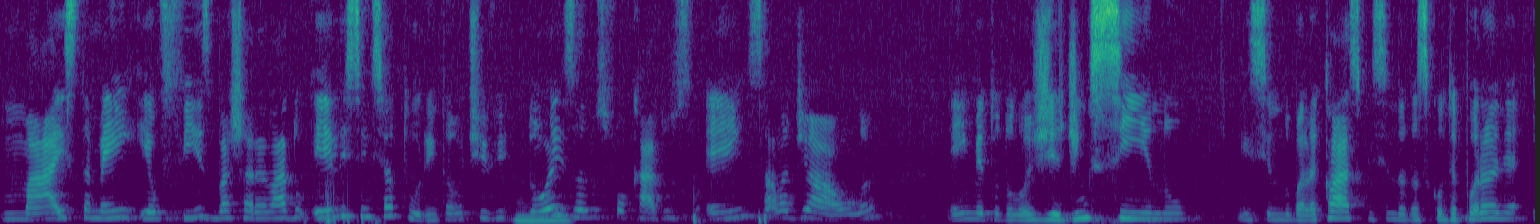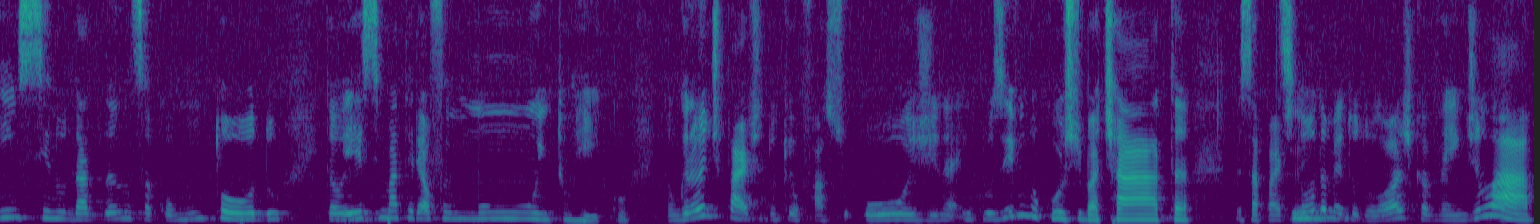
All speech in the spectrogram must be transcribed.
mas também eu fiz bacharelado e licenciatura. Então, eu tive Uhum. dois anos focados em sala de aula, em metodologia de ensino, ensino do balé clássico, ensino da dança contemporânea, ensino da dança como um todo. Então, esse material foi muito rico. Então, grande parte do que eu faço hoje, né, inclusive no curso de bachata, essa parte Sim. toda metodológica vem de lá,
